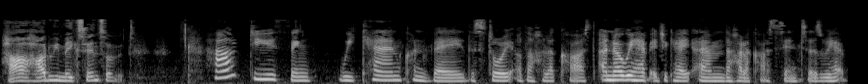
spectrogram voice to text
how, how do we make sense of it? How do you think we can convey the story of the Holocaust? I know we have educate, um, the Holocaust centers. We have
